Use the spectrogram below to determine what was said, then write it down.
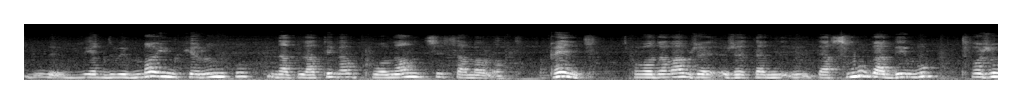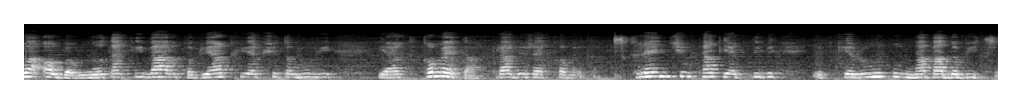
w, jak gdyby w moim kierunku nadlatywał płonący samolot. Pęd spowodował, że, że ten, ta smuga dymu tworzyła ogon, no taki warkocz, jak, jak się to mówi, jak kometa, prawie że jak kometa. Skręcił tak jak gdyby w kierunku na Wadowice.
